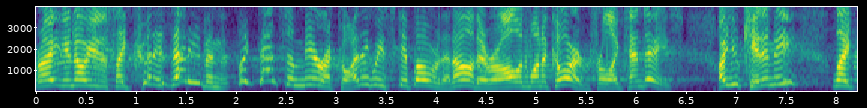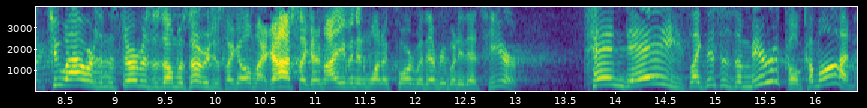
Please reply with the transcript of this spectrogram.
right? You know, you're just like, could, is that even, like, that's a miracle. I think we skip over that. Oh, they were all in one accord for like 10 days. Are you kidding me? Like, two hours and the service is almost over. Just like, oh my gosh, like, am I even in one accord with everybody that's here? 10 days. Like, this is a miracle. Come on.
